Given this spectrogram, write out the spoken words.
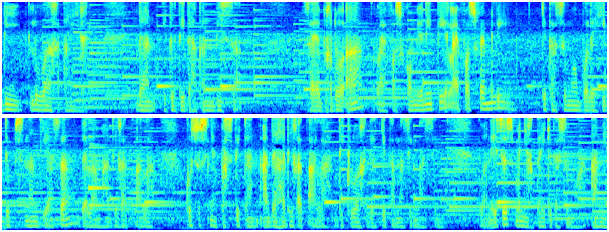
di luar air. Dan itu tidak akan bisa. Saya berdoa, Lifehouse Community, Lifehouse Family, kita semua boleh hidup senantiasa dalam hadirat Allah. Khususnya pastikan ada hadirat Allah di keluarga kita masing-masing. Tuhan Yesus menyertai kita semua. Amin.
